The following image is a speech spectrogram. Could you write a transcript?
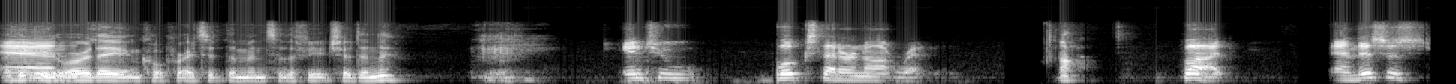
i think and he already incorporated them into the future didn't they? into books that are not written. But, and this is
